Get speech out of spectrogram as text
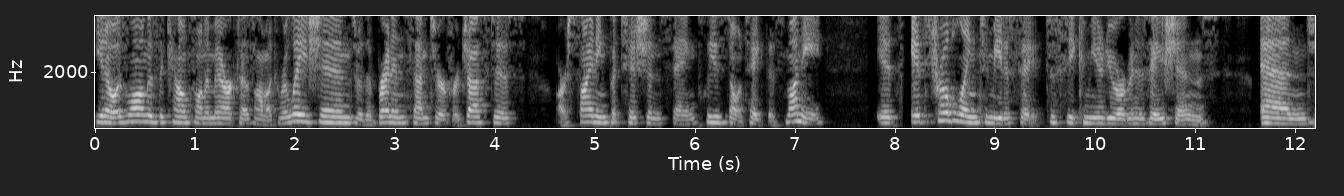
you know, as long as the Council on American Islamic Relations or the Brennan Center for Justice are signing petitions saying, please don't take this money, it's it's troubling to me to say to see community organizations and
